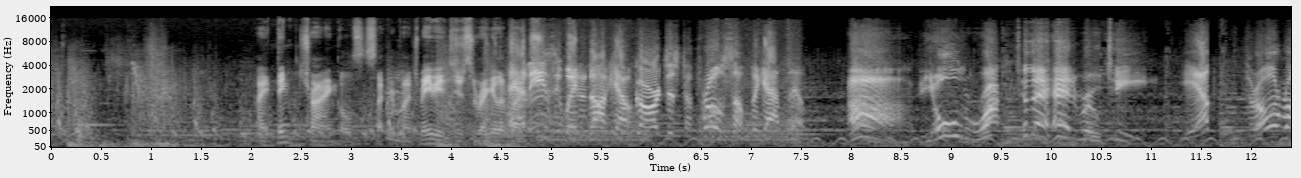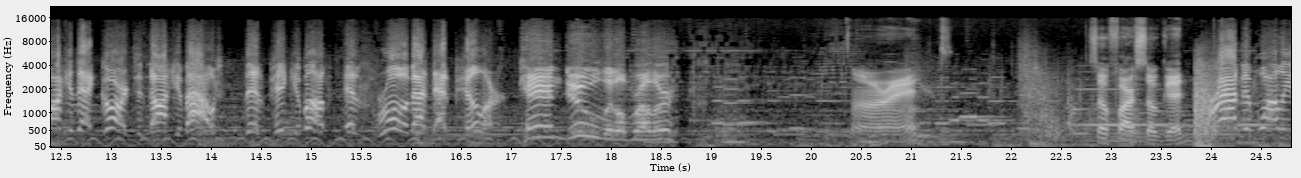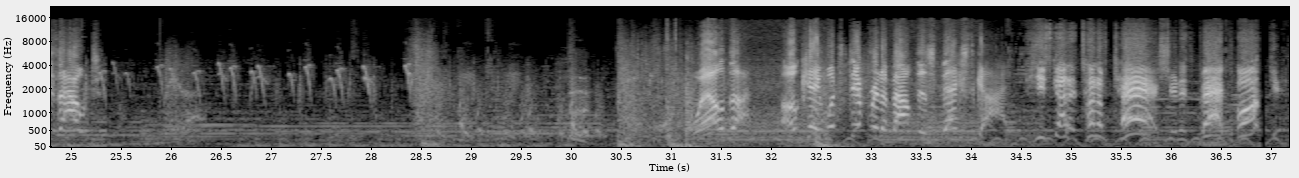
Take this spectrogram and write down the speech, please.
I think triangle's a sucker punch. Maybe it's just a regular punch. An easy way to knock out guards is to throw something at them. Ah, the old rock to the head routine. Yep, throw a rock at that guard to knock him out, then pick him up and throw him at that pillar. Can do, little brother. All right. So far, so good. Grab him while he's out! Well done. Okay, what's different about this next guy? He's got a ton of cash in his back pocket!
